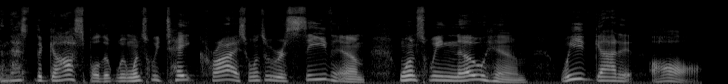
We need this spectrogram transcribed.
And that's the gospel that once we take Christ, once we receive Him, once we know Him, we've got it all.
